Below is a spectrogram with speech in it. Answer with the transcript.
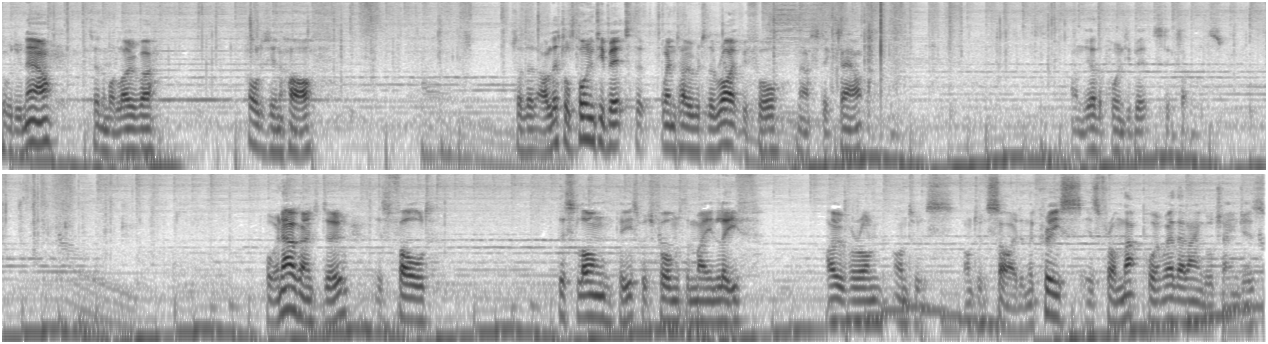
So what we'll do now, turn the model over, fold it in half, so that our little pointy bit that went over to the right before now sticks out and the other pointy bit sticks upwards. What we're now going to do is fold this long piece which forms the main leaf over on onto its onto its side and the crease is from that point where that angle changes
